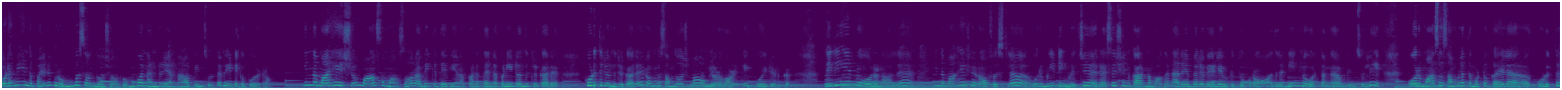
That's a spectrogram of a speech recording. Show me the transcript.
உடனே இந்த பையனுக்கு ரொம்ப சந்தோஷம் ரொம்ப நன்றி அண்ணா அப்படின்னு சொல்லிட்டு வீட்டுக்கு போயிடுறான். இந்த மகேஷும் மாசம் மாசம் ரவிக்கு தேவையான பணத்தை என்ன பண்ணிட்டு வந்துட்டு இருக்காரு கொடுத்துட்டு வந்துட்டு இருக்காரு ரொம்ப சந்தோஷமா அவங்களோட வாழ்க்கை போயிட்டு இருக்கு. திடீர்னு ஒரு நாள் இந்த மகேஷோட ஆஃபீஸில் ஒரு மீட்டிங் வச்சு ரெசெஷன் காரணமாக நிறைய பேரை வேலையை விட்டு தூக்குறோம். அதில் நீங்களும் ஒருத்தங்க அப்படின்னு சொல்லி ஒரு மாதம் சம்பளத்தை மட்டும் கையில் கொடுத்து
